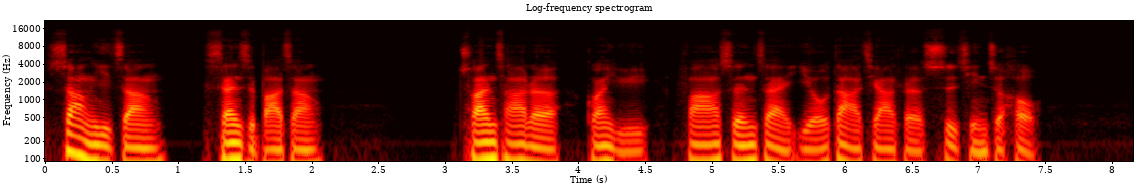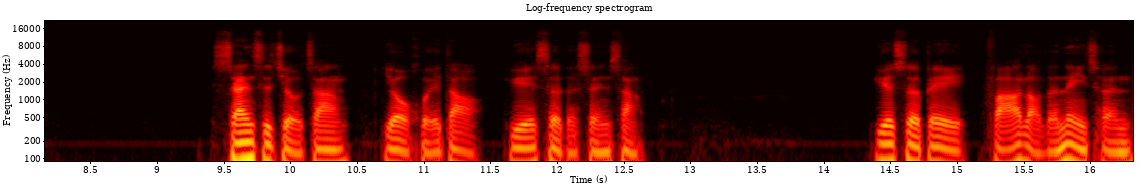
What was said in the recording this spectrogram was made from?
上一章三十八章穿插了关于发生在犹大家的事情之后，三十九章又回到约瑟的身上。约瑟被法老的内臣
